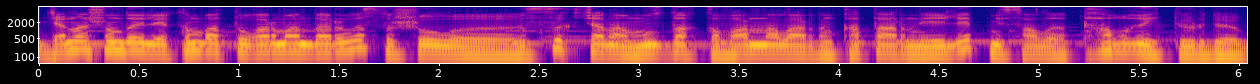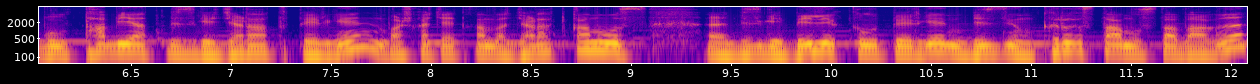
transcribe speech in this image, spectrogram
жана ошондой эле кымбаттуу угармандарыбыз ушул э, ысык жана муздак ванналардын катарын ээлеп мисалы табигый түрдө бул табият бизге жаратып берген башкача айтканда жаратканыбыз э, бизге белек кылып берген биздин кыргызстаныбызда дагы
